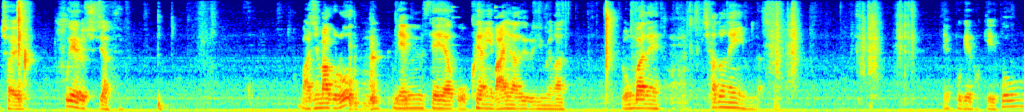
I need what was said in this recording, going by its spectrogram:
저의 후회를 주지 않습니다. 마지막으로 냄새하고 오크향이 많이 나기로 유명한 롱반의 샤도네이입니다. 예쁘게 벗기고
